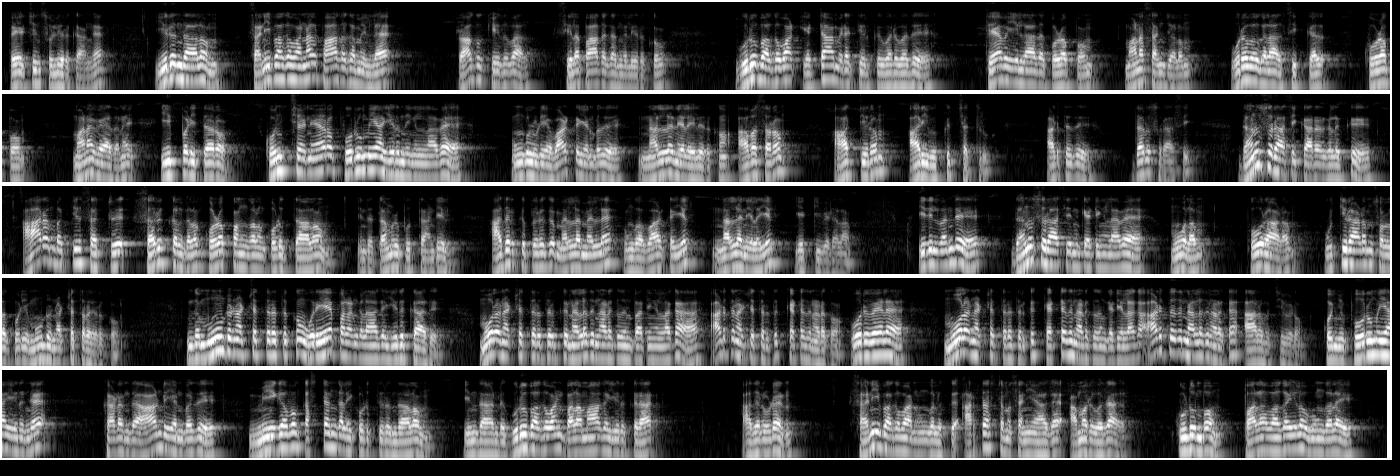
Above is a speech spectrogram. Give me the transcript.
பயிற்சின்னு சொல்லியிருக்காங்க. இருந்தாலும் சனி பகவானால் பாதகம் இல்லை. ராகு கேதுவால் சில பாதகங்கள் இருக்கும். குரு பகவான் எட்டாம் இடத்திற்கு வருவது தேவையில்லாத குழப்பம் மனசஞ்சலம் உறவுகளால் சிக்கல் குழப்பம் மனவேதனை இப்படி தரும். கொஞ்ச நேரம் பொறுமையாக இருந்தீங்கன்னாவே உங்களுடைய வாழ்க்கை என்பது நல்ல நிலையில் இருக்கும். அவசரம் ஆத்திரம் அறிவுக்கு சத்ரு. அடுத்தது தனுசு ராசி. தனுசு ராசிக்காரர்களுக்கு ஆரம்பத்தில் சற்று சறுக்கல்களும் குழப்பங்களும் கொடுத்தாலும் இந்த தமிழ் புத்தாண்டில் அதற்கு பிறகு மெல்ல மெல்ல உங்கள் வாழ்க்கையில் நல்ல நிலையில் எட்டி விடலாம். இதில் வந்து தனுசு ராசின்னு கேட்டிங்களாவே மூலம் போராடம் உத்திராடம் சொல்லக்கூடிய மூன்று நட்சத்திரம் இருக்கும். இந்த மூன்று நட்சத்திரத்துக்கும் ஒரே பலன்களாக இருக்காது. மூல நட்சத்திரத்திற்கு நல்லது நடக்குதுன்னு பார்த்தீங்கன்னாக்கா அடுத்த நட்சத்திரத்துக்கு கெட்டது நடக்கும். ஒருவேளை மூல நட்சத்திரத்திற்கு கெட்டது நடக்குதுன்னு கேட்டீங்கன்னாக்கா அடுத்தது நல்லது நடக்க ஆரம்பித்து விடும். கொஞ்சம் பொறுமையாக இருங்க. கடந்த ஆண்டு என்பது மிகவும் கஷ்டங்களை கொடுத்திருந்தாலும் இந்த ஆண்டு குரு பகவான் பலமாக இருக்கிறார். அதனுடன் சனி பகவான் உங்களுக்கு அர்த்தாஷ்டம சனியாக அமருவதால் குடும்பம் பல வகையில் உங்களை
